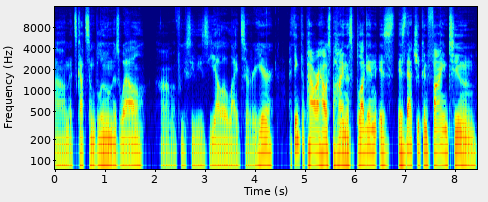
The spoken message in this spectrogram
Um, it's got some bloom as well. Um, if we see these yellow lights over here. I think the powerhouse behind this plugin is, is that you can fine tune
